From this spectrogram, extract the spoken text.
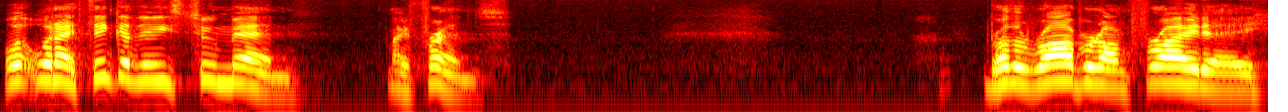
When I think of these two men, my friends, Brother Robert on Friday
